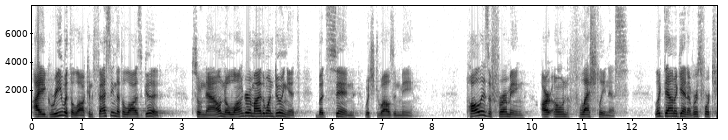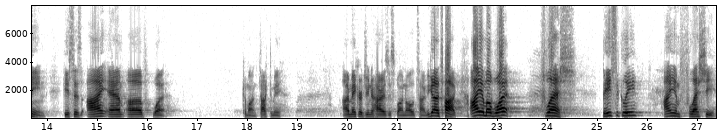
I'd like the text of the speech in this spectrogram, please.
I agree with the law, confessing that the law is good. So now, no longer am I the one doing it, but sin which dwells in me. Paul is affirming our own fleshliness. Look down again at verse 14. He says, I am of what? Come on, talk to me. I make our junior hires respond all the time. You got to talk. I am of what? Flesh. Basically, I am fleshy.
